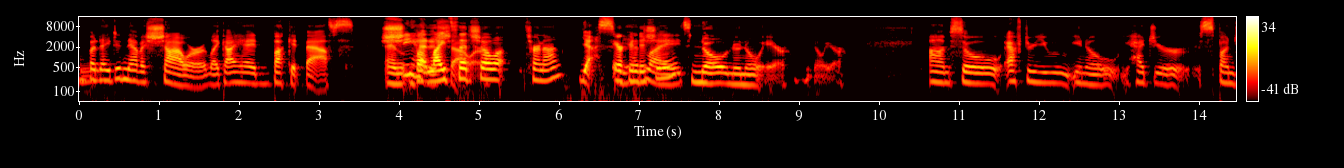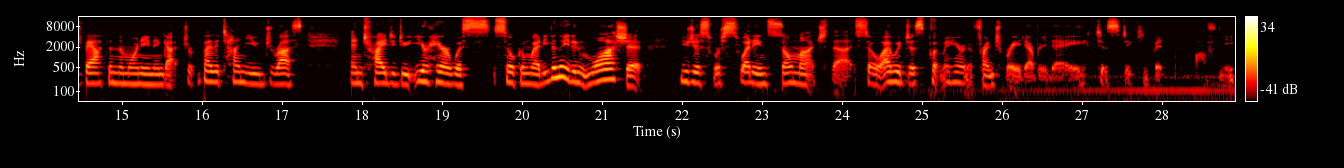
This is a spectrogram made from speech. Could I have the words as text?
but i didn't have a shower like i had bucket baths And she but had lights that show up turn on? Yes. Air conditioning? lights. No, no, no air. No air. Um, so after you, you know, had your sponge bath in the morning and got, dr- by the time you dressed, and tried to do your hair was soaking wet even though you didn't wash it you just were sweating so much that so i would just put my hair in a french braid every day just to keep it off me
